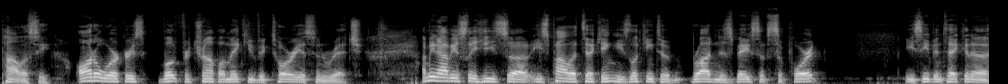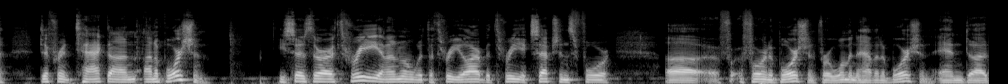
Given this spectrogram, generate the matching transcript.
policy. Auto workers vote for Trump. I'll make you victorious and rich. I mean, obviously he's uh, he's politicking. He's looking to broaden his base of support. He's even taken a different tact on, on abortion. He says there are three, and I don't know what the three are, but three exceptions for uh, for, for, an abortion, for a woman to have an abortion. And uh,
